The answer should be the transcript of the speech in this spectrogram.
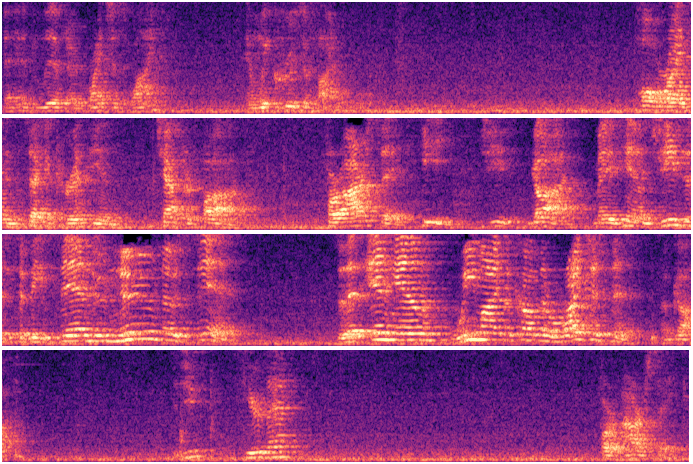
that has lived a righteous life, and we crucified him. Paul writes in 2 Corinthians chapter 5, For our sake, he, Jesus, God, made him, Jesus, to be sin who knew no sin, so that in him we might become the righteousness of God. Did you hear that? For our sake.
